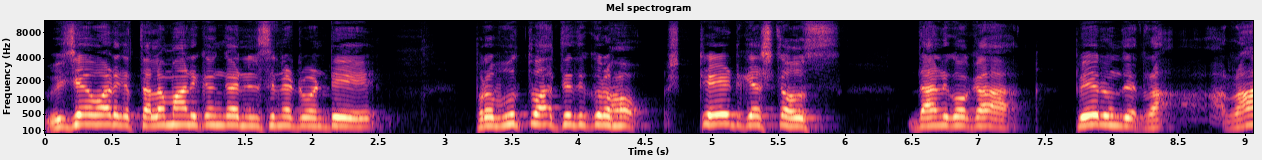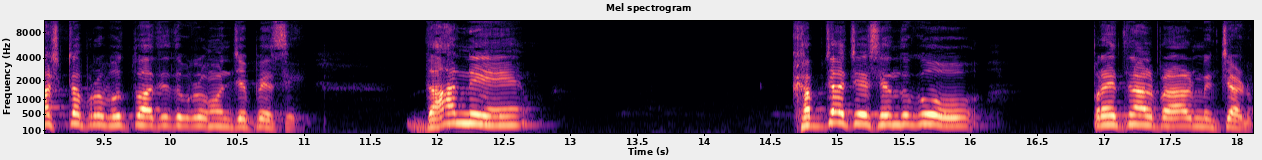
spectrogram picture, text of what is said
విజయవాడకి తలమానికంగా నిలిచినటువంటి ప్రభుత్వ అతిథి గృహం స్టేట్ గెస్ట్ హౌస్. దానికి ఒక పేరుంది రా రాష్ట్ర ప్రభుత్వ అతిథి గృహం అని చెప్పేసి. దాన్ని కబ్జా చేసేందుకు ప్రయత్నాలు ప్రారంభించాడు.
